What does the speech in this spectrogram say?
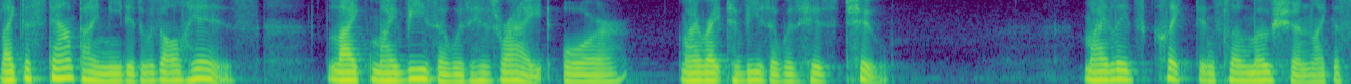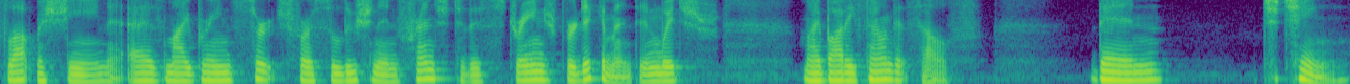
Like the stamp I needed was all his, like my visa was his right, or my right to visa was his too. My lids clicked in slow motion like a slot machine as my brain searched for a solution in French to this strange predicament in which my body found itself. Then, cha-ching,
